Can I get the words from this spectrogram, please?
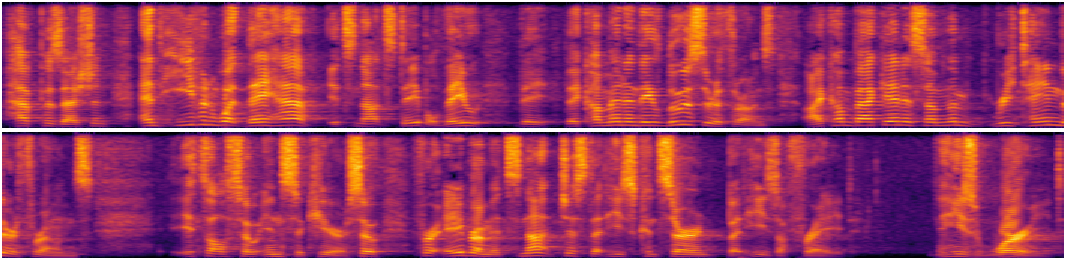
have possession, and even what they have, it's not stable. They, they, they come in and they lose their thrones. I come back in and some of them retain their thrones. It's also insecure. So for Abram, it's not just that he's concerned, but he's afraid. He's worried.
